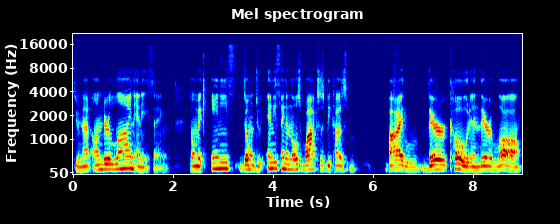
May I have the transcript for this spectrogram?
Do not underline anything. Don't make any don't do anything in those boxes because by their code and their law,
